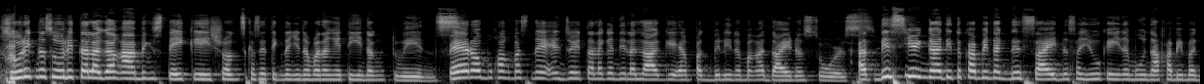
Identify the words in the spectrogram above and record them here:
Sulit na sulit talaga ang aming staycations kasi tignan nyo naman ang ngiti ng twins. Pero mukhang mas na-enjoy talaga nila lagi ang pagbili ng mga dinosaurs. At this year nga, dito kami nag-decide na sa UK na muna kami mag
